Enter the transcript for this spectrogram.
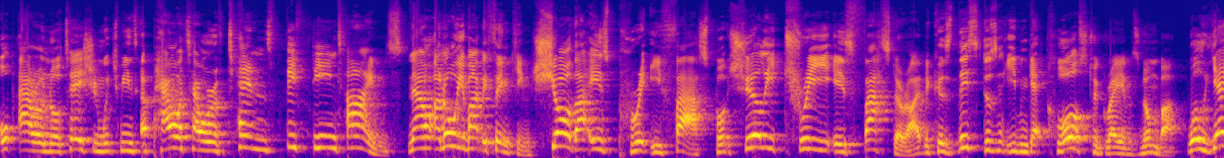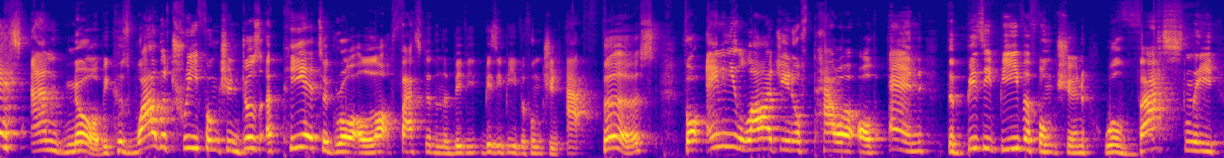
up arrow notation, which means a power tower of 10s 15 times. Now, I know what you might be thinking. Sure, that is pretty fast, but surely tree is faster, right? Because this doesn't even get close to Graham's number. Well, yes and no, because while the tree function does appear to grow a lot faster than the busy beaver function at first, for any large enough power of n, the busy beaver function will vastly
